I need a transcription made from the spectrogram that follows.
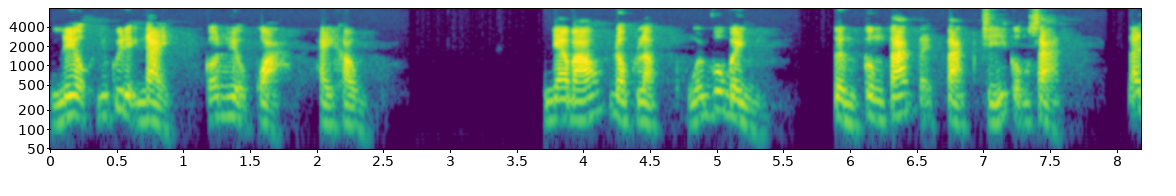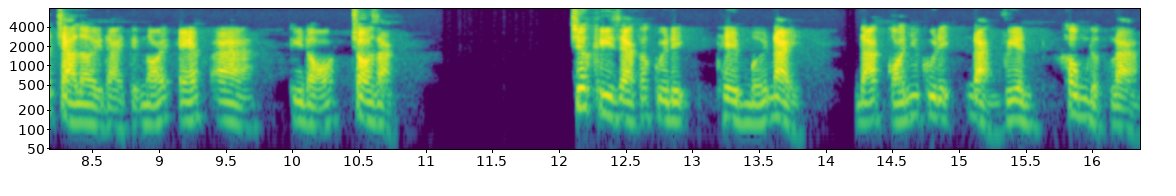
liệu những quy định này có hiệu quả hay không. Nhà báo độc lập Nguyễn Vũ Bình từng công tác tại tạp chí Cộng sản đã trả lời Đài Tiếng Nói FA khi đó cho rằng trước khi ra các quy định thêm mới này đã có những quy định đảng viên không được làm.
